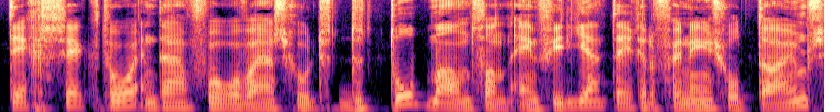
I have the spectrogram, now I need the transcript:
techsector. En daarvoor waarschuwt de topman van Nvidia tegen de Financial Times.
